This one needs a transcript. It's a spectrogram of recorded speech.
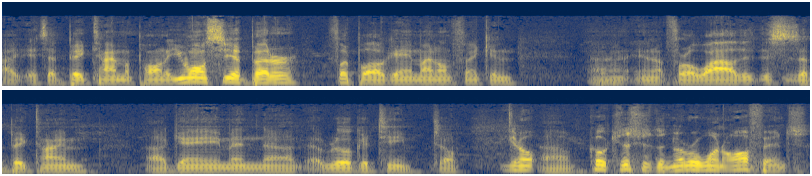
I, it's a big-time opponent. You won't see a better football game, I don't think, in, uh, in a, for a while. This- This is a big-time uh, game and uh, a real good team. So You know, Um, Coach, this is the number one offense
